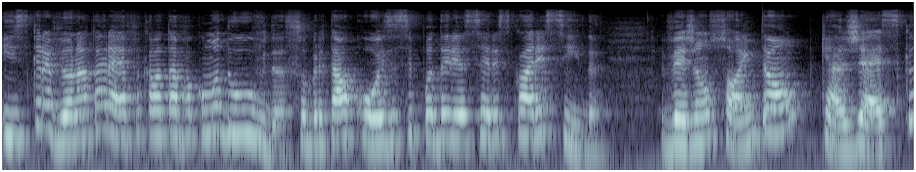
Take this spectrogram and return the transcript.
e escreveu na tarefa que ela estava com uma dúvida sobre tal coisa se poderia ser esclarecida. Vejam só então que a Jéssica,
